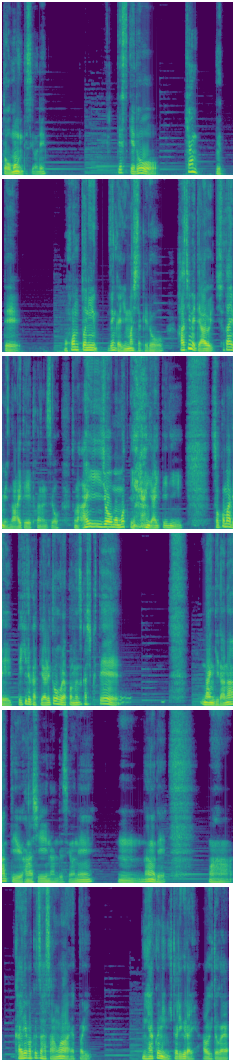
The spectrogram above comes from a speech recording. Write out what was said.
と思うんですよね。ですけど、キャンプって、もう本当に前回言いましたけど、初めて会う初対面の相手とかなんですよ。その愛情も持っていない相手に、そこまでできるかって言われると、やっぱ難しくて、難儀だなっていう話なんですよね。うん。なので、まあ、帰ればくずはさんは、やっぱり、200人に1人ぐらい会う人が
